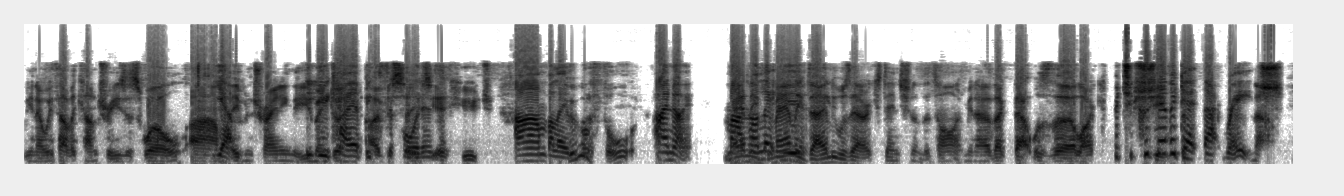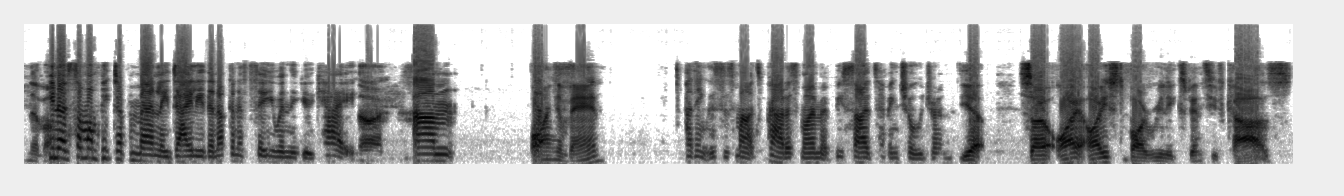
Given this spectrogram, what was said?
you know, with other countries as well. Um, Yeah. Even training that you've The been UK doing overseas. supporters. Yeah, huge. unbelievable. Who would have thought? I know. Mark, Manly, Manly you. Daily was our extension at the time. You know, like that was the like But you could shit, never get that reach. no, never. You know, if someone picked up a Manly Daily, they're not going to see you in the UK. no, Um, buying a van. I think this is Mark's proudest moment besides having children. So I, I used to buy really expensive cars,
